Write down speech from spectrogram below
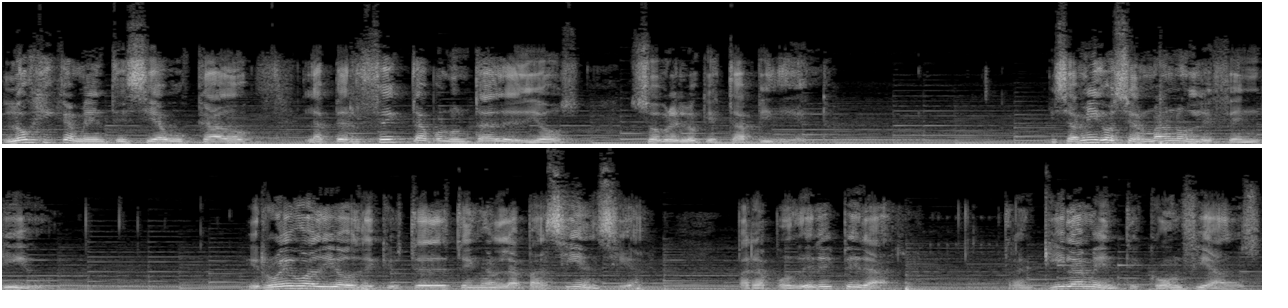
Lógicamente se ha buscado la perfecta voluntad de Dios sobre lo que está pidiendo. Mis amigos y hermanos, les bendigo y ruego a Dios de que ustedes tengan la paciencia para poder esperar tranquilamente, confiados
